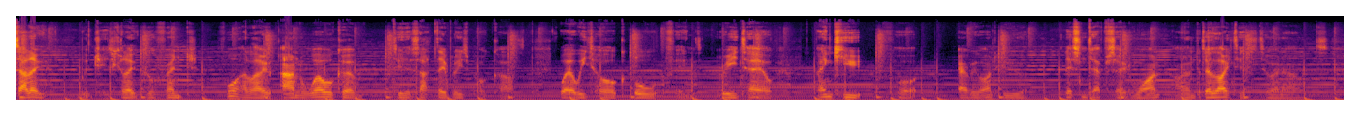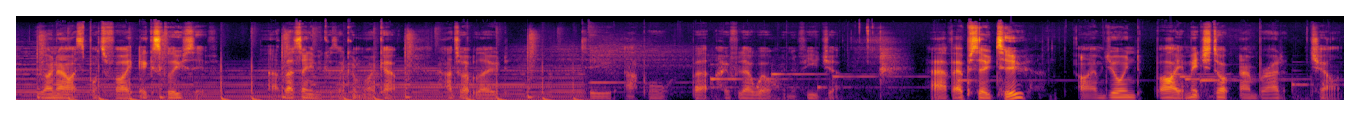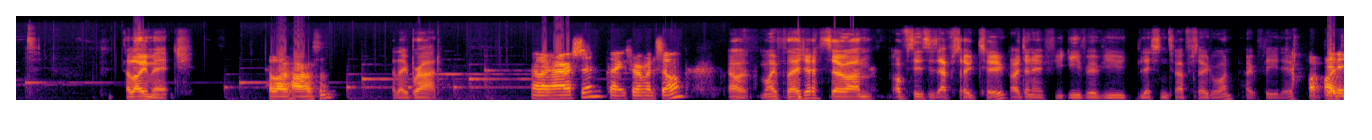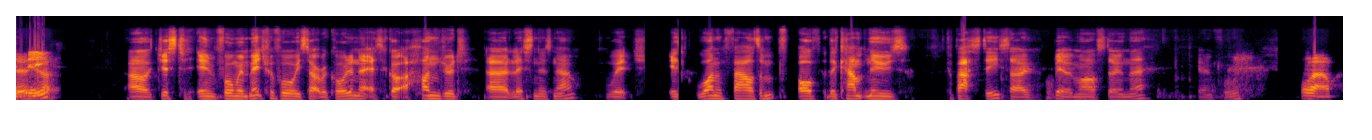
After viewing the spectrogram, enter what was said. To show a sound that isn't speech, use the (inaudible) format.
Salut, which is colloquial French for hello and welcome to the Saturday Blues podcast, where we talk all things retail. Thank you for everyone who listened to episode one. I'm delighted to announce we are now a Spotify exclusive. Uh, that's only because I couldn't work out how to upload to Apple, but hopefully I will in the future. Uh, for episode two, I am joined by Mitch Stock and Brad Chant. Hello, Mitch. Hello, Harrison. Hello, Brad. Hello, Harrison. Thanks for having us on. Oh, my pleasure. So, um, obviously this is episode two. I don't know if you, either of you listened to episode one. Hopefully you did. I, I Did did. indeed. Yeah. Oh, just informing Mitch before we start recording that it's got hundred uh, listeners now, which is one thousandth of the Camp Nou's capacity. So, a bit of a milestone there going forward. Wow.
